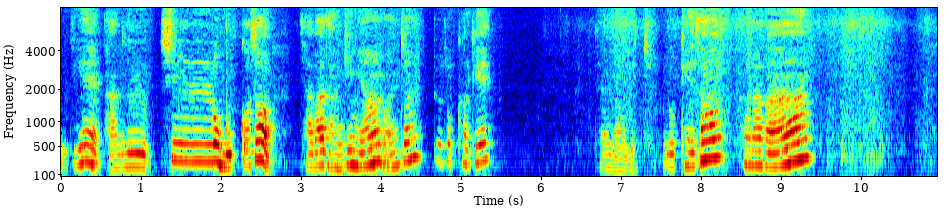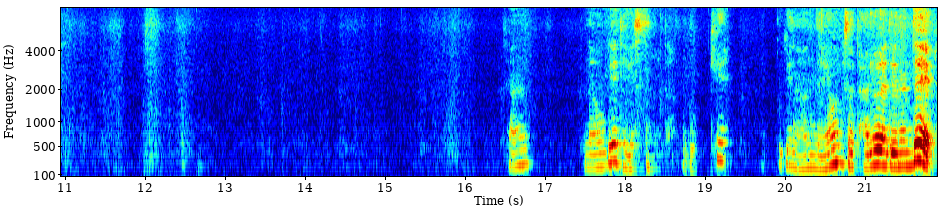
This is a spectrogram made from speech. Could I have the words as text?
여기에 바늘 실로 묶어서 잡아당기면 완전 뾰족하게 잘 나오겠죠. 이렇게 해서 카라가 잘 나오게 되겠습니다. 이렇게 예쁘게 나왔네요. 그래서 다려야 되는데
